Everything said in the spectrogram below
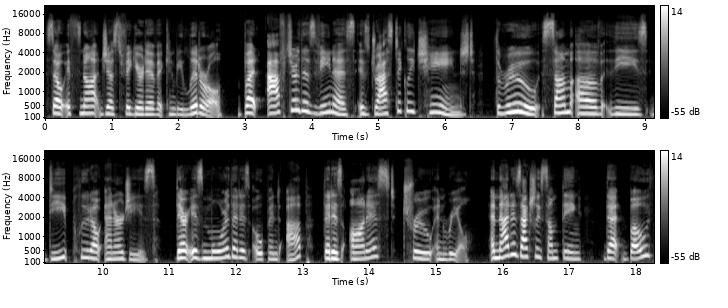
So it's not just figurative, it can be literal. But after this Venus is drastically changed through some of these deep Pluto energies, there is more that is opened up that is honest, true, and real. And that is actually something that both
